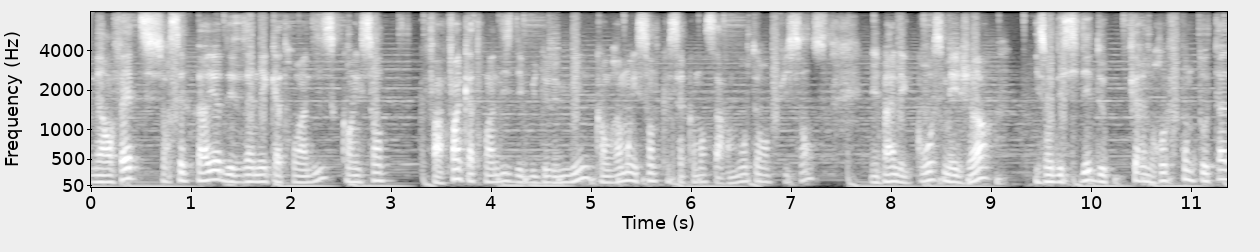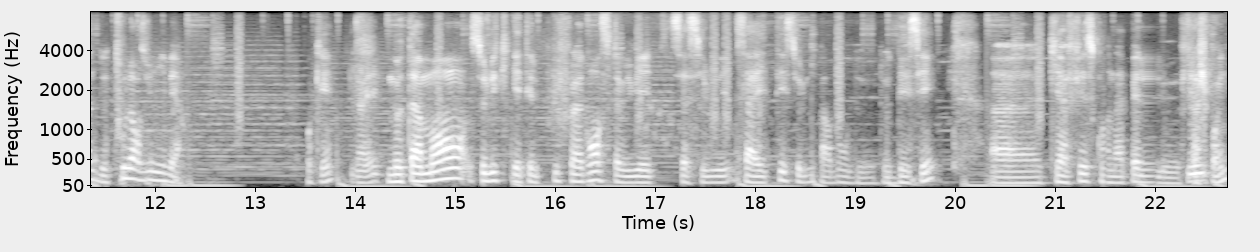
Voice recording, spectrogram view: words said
mais en fait, sur cette période des années 90, quand ils sentent, enfin fin 90, début 2000, quand vraiment ils sentent que ça commence à remonter en puissance, et eh ben les grosses majors, ils ont décidé de faire une refonte totale de tous leurs univers ok Notamment, celui qui a été le plus flagrant, ça, a été celui pardon, de, DC, euh, qui a fait ce qu'on appelle le Flashpoint.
